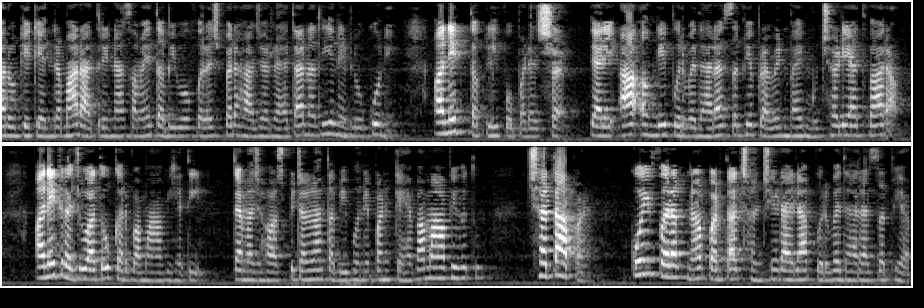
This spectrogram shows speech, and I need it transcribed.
આરોગ્ય કેન્દ્રમાં રાત્રિના સમયે તબીબો ફરજ પર હાજર રહેતા નથી અને લોકોને અનેક તકલીફો પડે છે. ત્યારે આ અંગે પૂર્વ ધારાસભ્ય પ્રવીણભાઈ મુછડિયા દ્વારા અનેક રજૂઆતો કરવામાં આવી હતી. તેમજ હોસ્પિટલના તબીબોને પણ કહેવામાં આવ્યું હતું. છતાં પણ કોઈ ફરક ન પડતા છંછેડાયેલા પૂર્વ ધારાસભ્ય.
